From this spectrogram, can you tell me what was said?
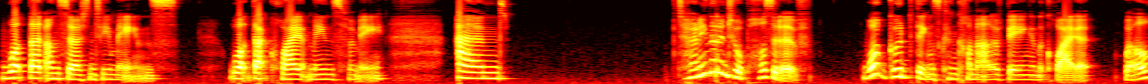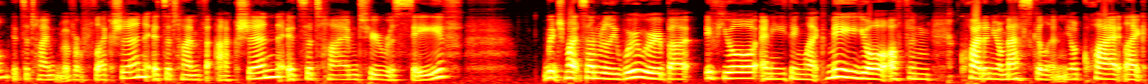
what that uncertainty means, what that quiet means for me, and turning that into a positive. What good things can come out of being in the quiet? Well, it's a time of reflection, it's a time for action, it's a time to receive which might sound really woo woo, but if you're anything like me, you're often quite in your masculine. You're quite like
